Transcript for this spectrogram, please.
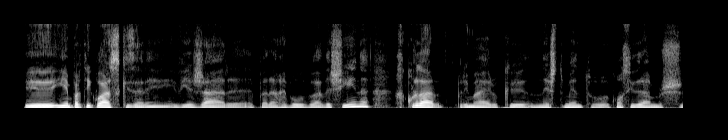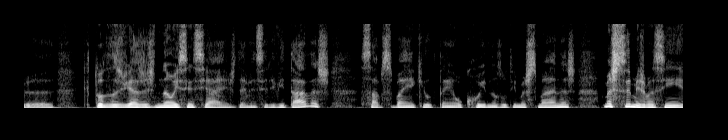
e, e, em particular, se quiserem viajar eh, para a República da China, recordar primeiro que neste momento consideramos que todas as viagens não essenciais devem ser evitadas, sabe-se bem aquilo que tem ocorrido nas últimas semanas, mas se mesmo assim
